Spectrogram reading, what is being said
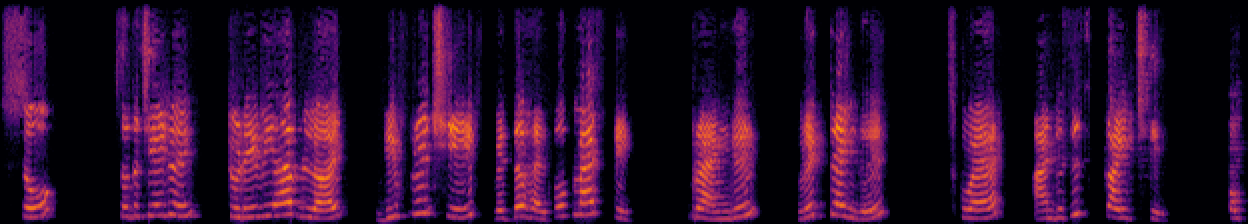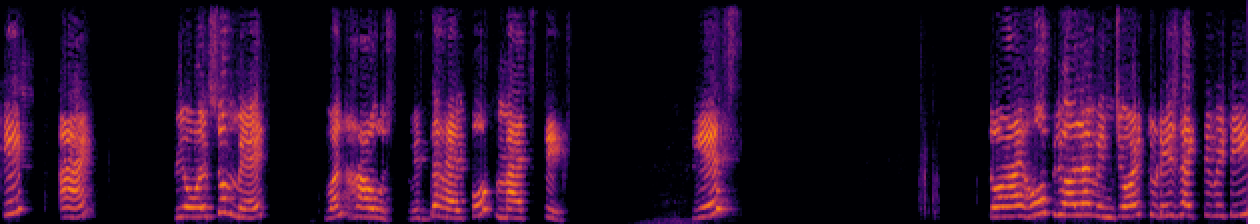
So, so the children today we have learned different shapes with the help of matchstick. Triangle, rectangle, square, and this is kite shape. Okay, and we also made one house with the help of matchsticks. Yes. So I hope you all have enjoyed today's activity.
